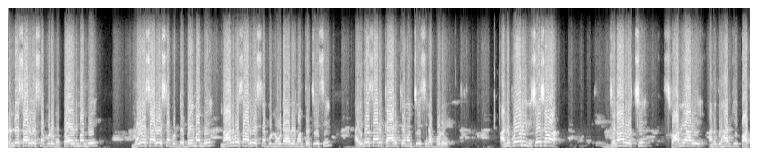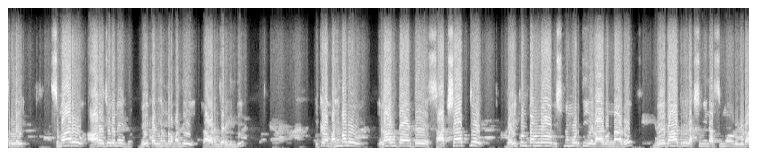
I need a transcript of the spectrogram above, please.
రెండోసారి చేసినప్పుడు ముప్పై ఐదు మంది మూడోసారి చేసినప్పుడు డెబ్బై మంది నాలుగోసారి చేసినప్పుడు నూట యాభై మందితో చేసి ఐదోసారి కార్యక్రమం చేసినప్పుడు అనుకోని విశేష జనాలు వచ్చి స్వామివారి అనుగ్రహానికి పాత్రులై సుమారు ఆ రోజుల్లోనే వెయ్యి పదిహేను వందల మంది రావడం జరిగింది. ఇక్కడ మహిమలు ఎలా ఉంటాయంటే సాక్షాత్తు వైకుంఠంలో విష్ణుమూర్తి ఎలాగున్నాడో వేదాద్రి లక్ష్మీ నరసింహుడు కూడా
